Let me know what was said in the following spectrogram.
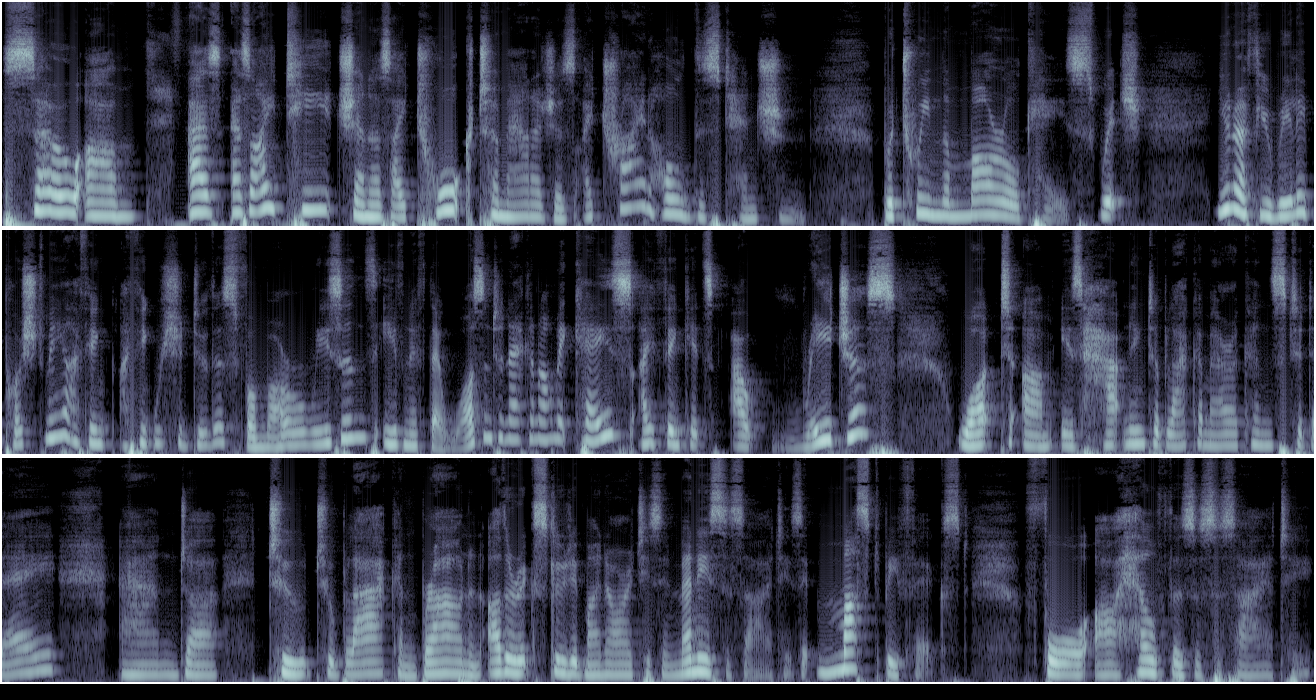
So um, as as i teach and as i talk to managers i try and hold this tension between the moral case, which you know, if you really pushed me, I think I think we should do this for moral reasons, even if there wasn't an economic case. I think it's outrageous what um, is happening to Black Americans today, and uh, to to Black and Brown and other excluded minorities in many societies. It must be fixed for our health as a society,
